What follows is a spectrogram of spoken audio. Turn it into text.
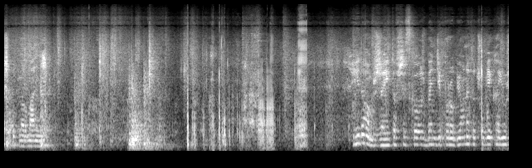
przeszkód normalnie. I dobrze, i to wszystko już będzie porobione, to człowieka już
